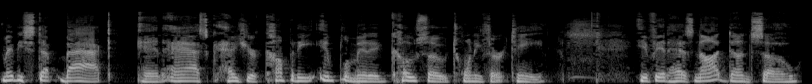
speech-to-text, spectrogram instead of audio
maybe step back and ask Has your company implemented COSO 2013? If it has not done so,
